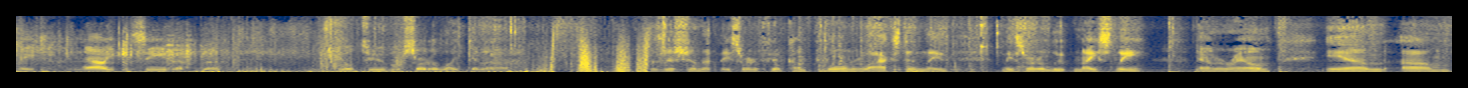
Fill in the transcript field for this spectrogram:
Great. Now you can see that the fuel tubes are sort of like in a position that they sort of feel comfortable and relaxed in. They they sort of loop nicely down and around. And um,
